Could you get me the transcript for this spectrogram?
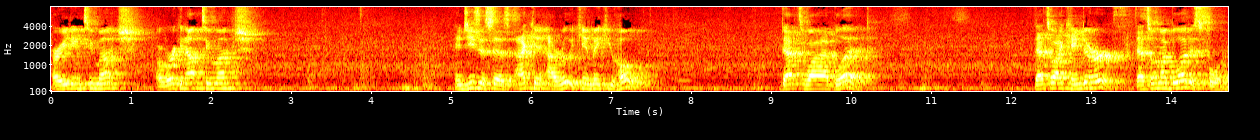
or eating too much or working out too much? And Jesus says, I can I really can't make you whole. That's why I bled. That's why I came to earth. That's what my blood is for.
